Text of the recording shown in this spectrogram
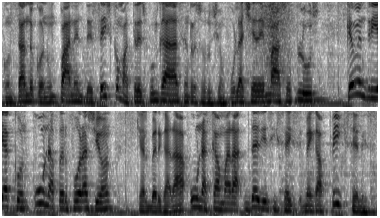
contando con un panel de 6,3 pulgadas en resolución Full HD más o Plus que vendría con una perforación que albergará una cámara de 16 megapíxeles.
